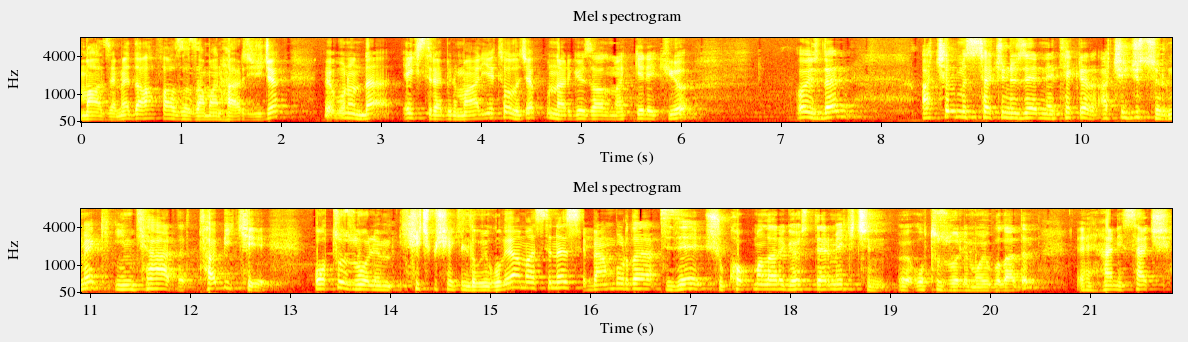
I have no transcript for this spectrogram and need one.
malzeme, daha fazla zaman harcayacak ve bunun da ekstra bir maliyeti olacak. Bunları göze almak gerekiyor. O yüzden açılmış saçın üzerine tekrar açıcı sürmek intihardır. Tabii ki 30 volüm hiçbir şekilde uygulayamazsınız. Ben burada size şu kopmaları göstermek için e, 30 volüm uyguladım. E, Hani saç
